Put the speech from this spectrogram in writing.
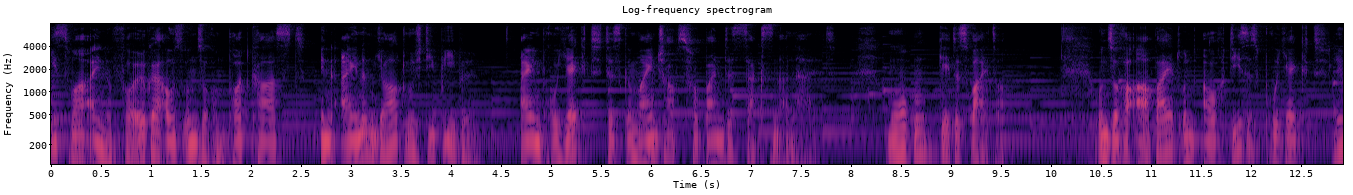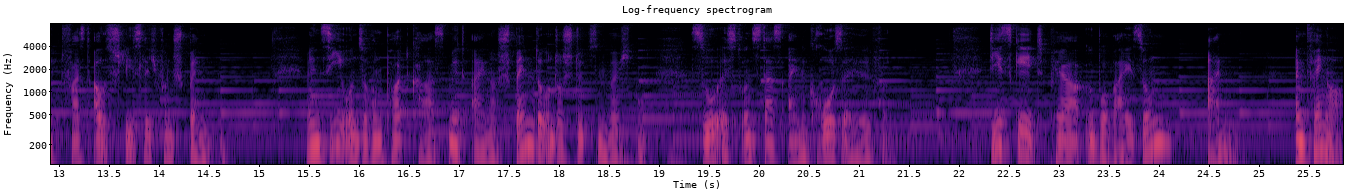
Dies war eine Folge aus unserem Podcast In einem Jahr durch die Bibel ein Projekt des Gemeinschaftsverbandes Sachsen-Anhalt. Morgen geht es weiter. Unsere Arbeit und auch dieses Projekt lebt fast ausschließlich von Spenden. Wenn Sie unseren Podcast mit einer Spende unterstützen möchten, so ist uns das eine große Hilfe. Dies geht per Überweisung an Empfänger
